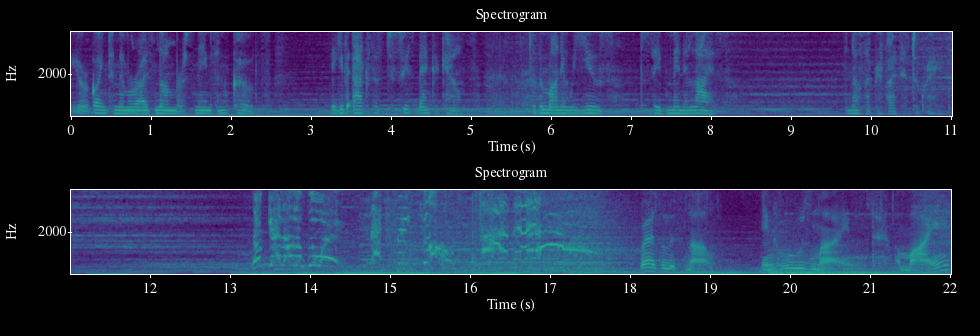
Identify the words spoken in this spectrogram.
You're going to memorize numbers, names, and codes. They give access to Swiss bank accounts, to the money we use to save many lives. And no sacrifice is too great. Now get out of the way! Let me go! Ah! Where's the list now? In whose mind? A mind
